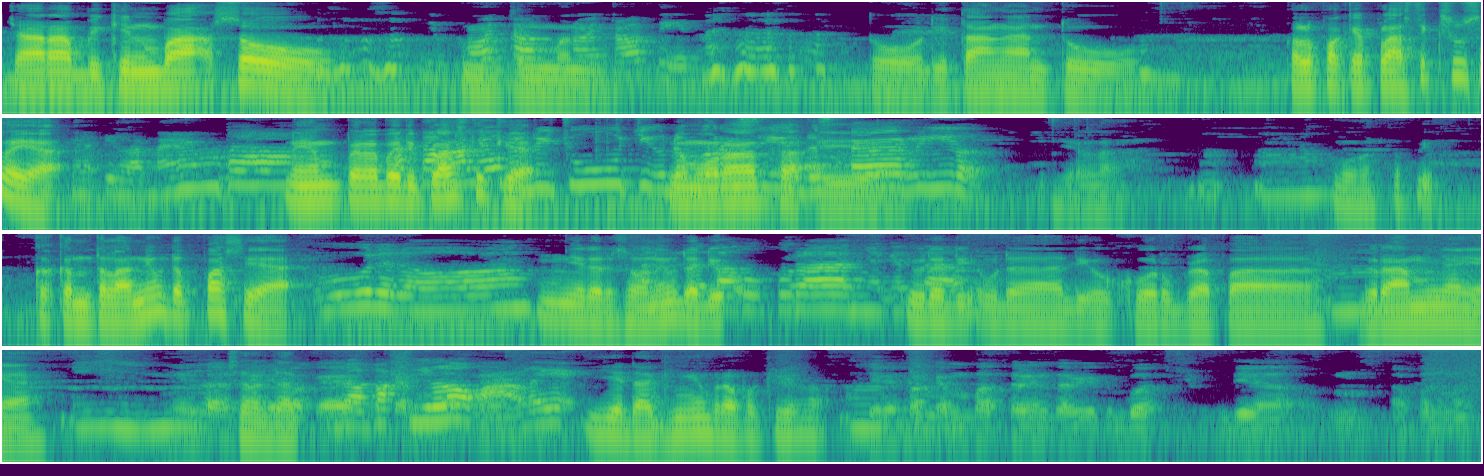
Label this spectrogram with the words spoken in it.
cara bikin bakso teman-teman tuh di tangan tuh kalau pakai plastik susah ya Ya, nempel. nempel apa di Kan plastik ya Udah dicuci, udah Udah bersih, rata, udah iya. steril. iyalah Mm-mm. wah tapi kekentalannya udah pas ya Udah dong. Hmm, ya dari sono udah di tahu ukurannya kita. udah di udah diukur berapa gramnya ya Iya. Soal dag- Berapa kilo kali? iya dagingnya berapa kilo Jadi pakai empat kali ntar gitu buat dia mm, apa namanya?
